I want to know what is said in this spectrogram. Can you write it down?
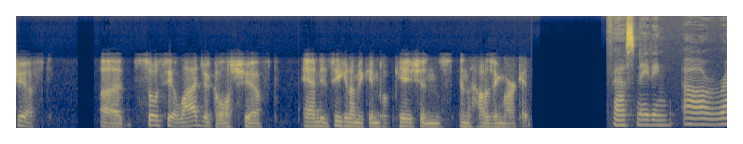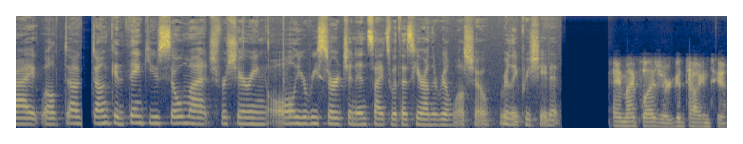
shift, uh, sociological shift, and its economic implications in the housing market. Fascinating. All right. Well, Doug Duncan, thank you so much for sharing all your research and insights with us here on The Real Wealth Show. Really appreciate it. Hey, my pleasure. Good talking to you.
